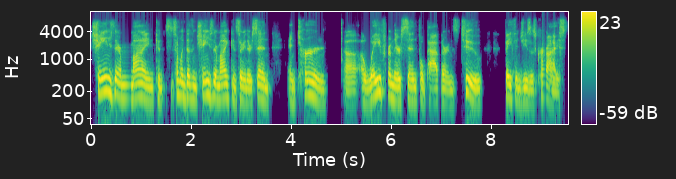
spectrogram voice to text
change their mind. Someone doesn't change their mind concerning their sin and turn uh, away from their sinful patterns to faith in Jesus Christ.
